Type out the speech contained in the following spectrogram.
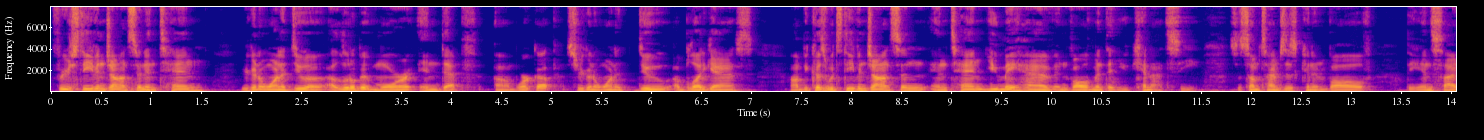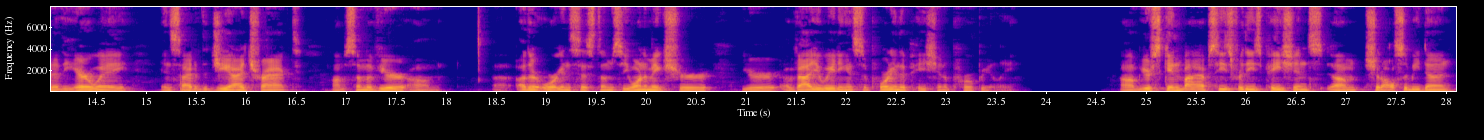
For your Stevens-Johnson and TEN, you're going to want to do a, a, little bit more in-depth um, workup. So you're going to want to do a blood gas um, because with Stevens-Johnson and TEN, you may have involvement that you cannot see. So sometimes this can involve the inside of the airway, inside of the GI tract, um, some of your um, uh, other organ systems. So you want to make sure you're evaluating and supporting the patient appropriately. Um, your skin biopsies for these patients um, should also be done.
